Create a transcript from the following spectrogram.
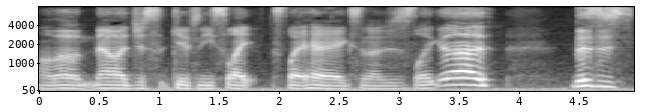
Although now it just gives me slight slight headaches, and I'm just like, ah, this is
